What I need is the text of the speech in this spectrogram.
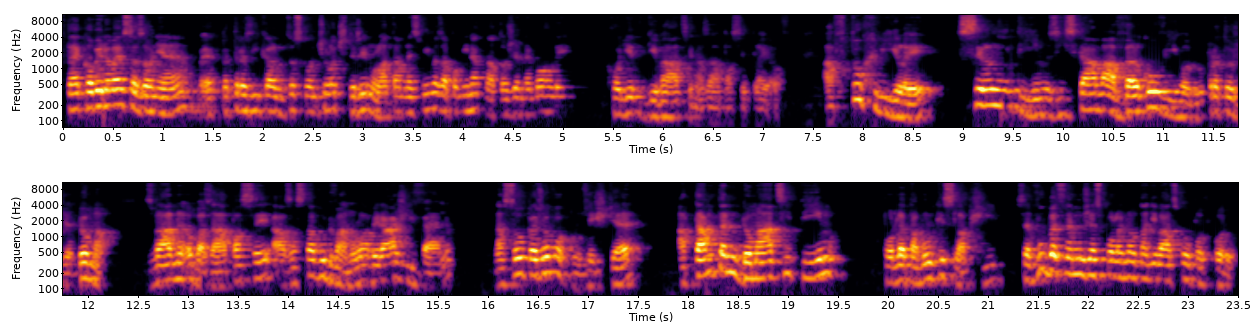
V té covidové sezóně, jak Petr říkal, to skončilo 4-0, tam nesmíme zapomínat na to, že nemohli chodit diváci na zápasy playoff. A v tu chvíli silný tým získává velkou výhodu, protože doma zvládne oba zápasy a za stavu 2-0 vyráží ven na soupeřovo kluziště a tam ten domácí tým, podle tabulky slabší, se vůbec nemůže spolehnout na diváckou podporu.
